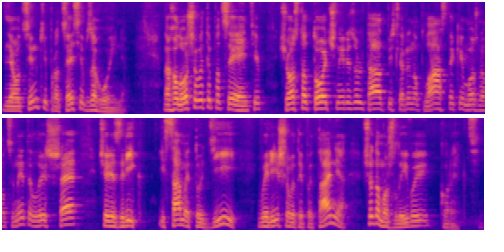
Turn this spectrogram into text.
для оцінки процесів загоєння. Наголошувати пацієнтів, що остаточний результат після ринопластики можна оцінити лише через рік, і саме тоді вирішувати питання щодо можливої корекції.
